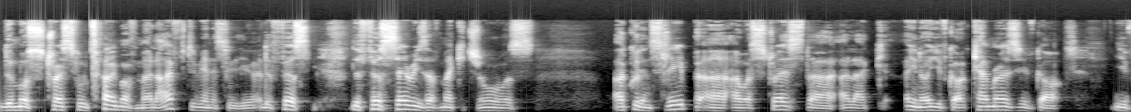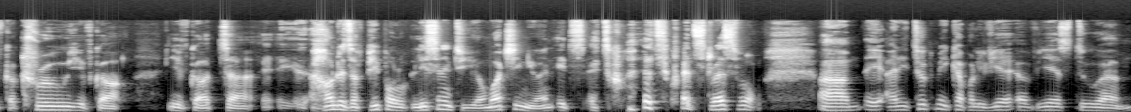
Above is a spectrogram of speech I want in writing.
the most stressful time of my life, to be honest with you. The first, the first series of my kitchen was, I couldn't sleep. Uh, I was stressed. Uh, I like, you know, you've got cameras, you've got, you've got crew, you've got, you've got uh, hundreds of people listening to you and watching you, and it's it's quite, it's quite stressful. Um, and it took me a couple of, year, of years to um,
